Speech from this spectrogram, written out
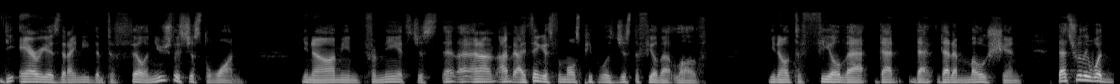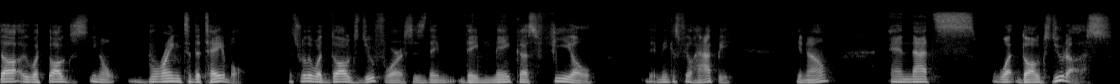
the areas that I need them to fill. And usually it's just the one, you know, I mean, for me, it's just, and I, I think it's for most people is just to feel that love, you know, to feel that, that, that, that emotion. That's really what dog, what dogs, you know, bring to the table. That's really what dogs do for us is they, they make us feel they make us feel happy, you know? And that's what dogs do to us.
